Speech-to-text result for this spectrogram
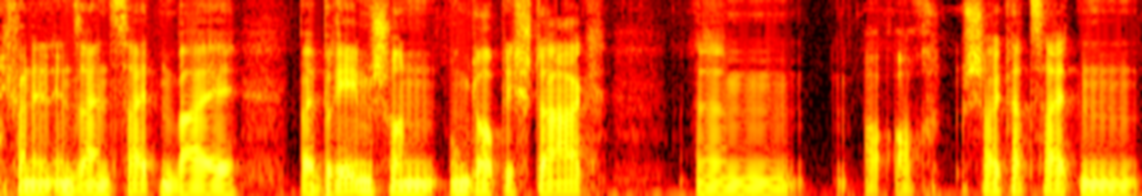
ich fand ihn in seinen Zeiten bei, bei Bremen schon unglaublich stark. Ähm, auch, Schalker Zeiten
